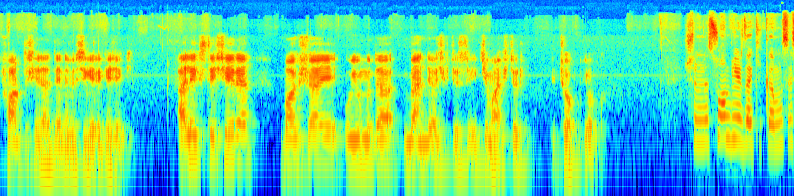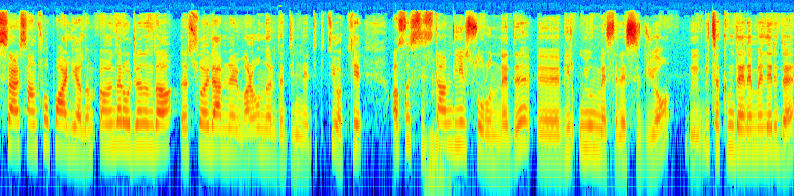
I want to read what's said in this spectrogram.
farklı şeyler denemesi gerekecek. Alex Teixeira Başşuay uyumu da bence açıkçası iki maçtır çok yok. Şimdi son bir dakikamız istersen toparlayalım. Önder Hoca'nın da e, söylemleri var onları da dinledik. Diyor ki aslında sistem değil sorun dedi. E, Bir uyum meselesi diyor. Bir takım denemeleri de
